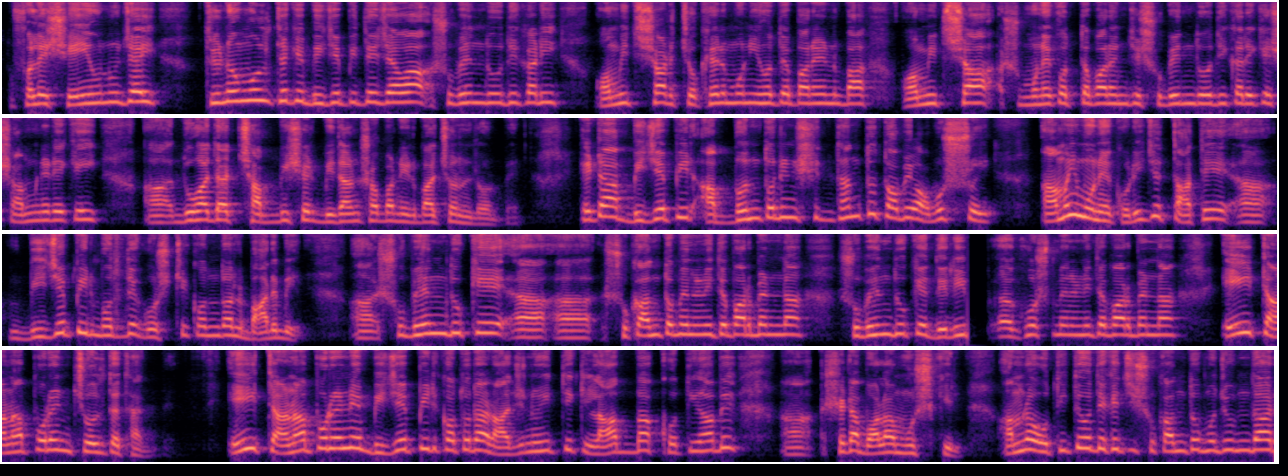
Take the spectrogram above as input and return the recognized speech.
ফলে সেই অনুযায়ী তৃণমূল থেকে বিজেপিতে যাওয়া শুভেন্দু অধিকারী অমিত শাহর চোখের মণি হতে পারেন বা অমিত শাহ মনে করতে পারেন যে শুভেন্দু অধিকারীকে সামনে রেখেই দু হাজার ছাব্বিশের বিধানসভা নির্বাচন লড়বে। এটা বিজেপির আভ্যন্তরীণ সিদ্ধান্ত, তবে অবশ্যই আমি মনে করি যে তাতে বিজেপির মধ্যে গোষ্ঠীকন্দল বাড়বে। শুভেন্দুকে সুকান্ত মেনে নিতে পারবেন না, শুভেন্দুকে দিলীপ ঘোষ মেনে নিতে পারবেন না, এই টানাপোড়েন চলতে থাকবে। এই টানাপোড়েনে বিজেপির কতটা রাজনৈতিক লাভ বা ক্ষতি হবে সেটা বলা মুশকিল। আমরা অতীতেও দেখেছি সুকান্ত মজুমদার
